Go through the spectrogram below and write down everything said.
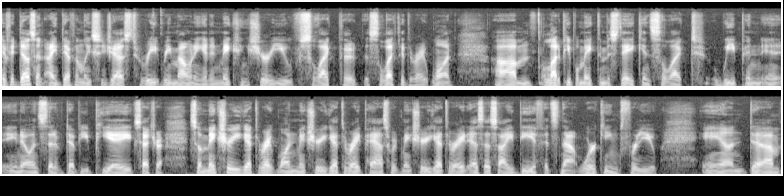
if it doesn't, I definitely suggest re remounting it and making sure you've select the, selected the right one. Um, a lot of people make the mistake and select WEP and, you know instead of WPA, etc. So make sure you get the right one. Make sure you get the right password. Make sure you get the right SSID if it's not working for you. And um,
